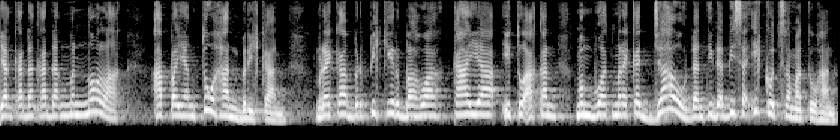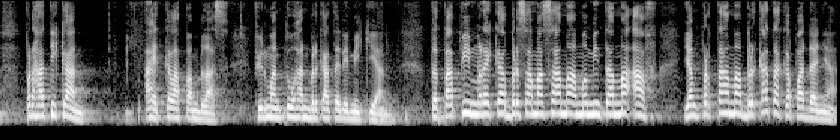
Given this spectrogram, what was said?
yang kadang-kadang menolak apa yang Tuhan berikan. Mereka berpikir bahwa kaya itu akan membuat mereka jauh dan tidak bisa ikut sama Tuhan. Perhatikan ayat ke-18. Firman Tuhan berkata demikian. Tetapi mereka bersama-sama meminta maaf. Yang pertama berkata kepadanya,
